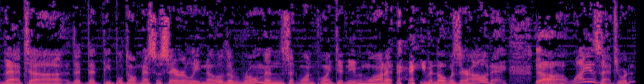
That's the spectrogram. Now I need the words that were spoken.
that uh, that that people don't necessarily know. The Romans at one point didn't even want it, even though it was their holiday. Yeah. Uh, why is that, Jordan?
